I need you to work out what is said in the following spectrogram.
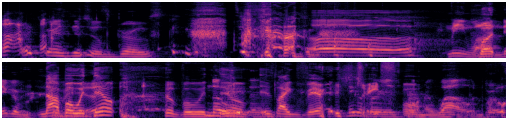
transition was gross. Uh, Meanwhile, But- nigga, bird Nah, but with them, but with No, them, man. it's like very Nigga bird is kind straightforward. of wild, bro.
